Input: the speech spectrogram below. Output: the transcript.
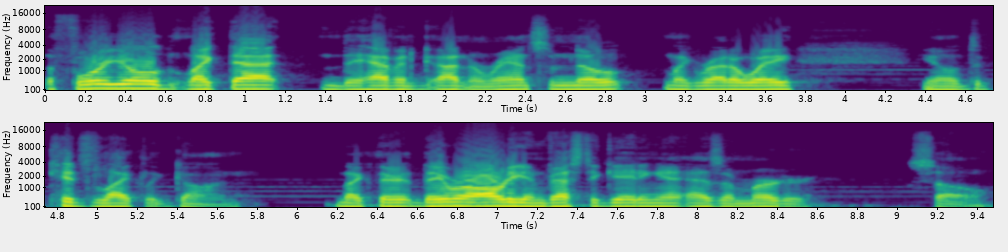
a 4-year-old like that, they haven't gotten a ransom note like right away. You know, the kid's likely gone. Like they they were already investigating it as a murder. So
